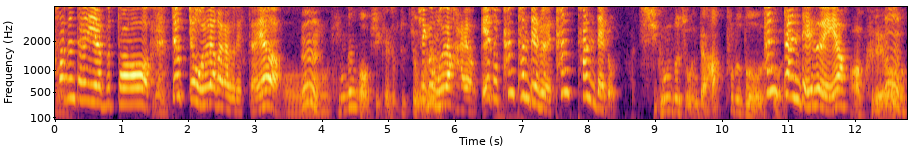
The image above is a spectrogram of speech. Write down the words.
서른 살이부터 네. 쭉쭉 올라가라 그랬어요. 어, 응. 힘든 거 없이 계속 쭉쭉 지금 올라- 올라가요. 계속 탄탄대로 해, 탄탄대로. 지금도 좋은데 앞으로도. 탄탄대로예요. 아 그래요? 응.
